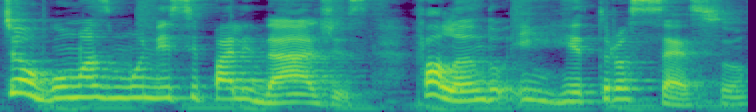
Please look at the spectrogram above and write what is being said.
de algumas municipalidades, falando em retrocesso.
